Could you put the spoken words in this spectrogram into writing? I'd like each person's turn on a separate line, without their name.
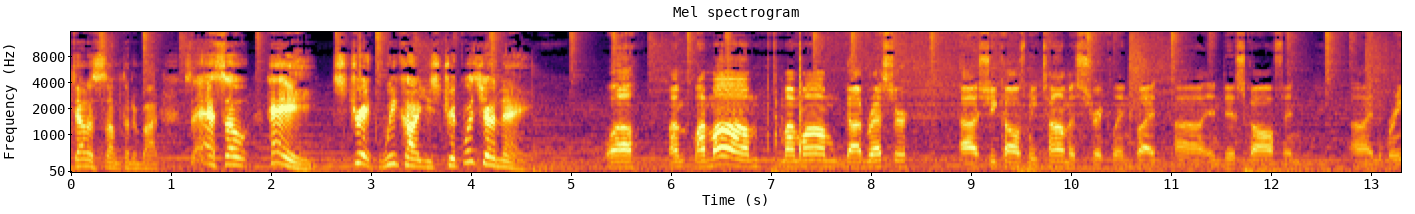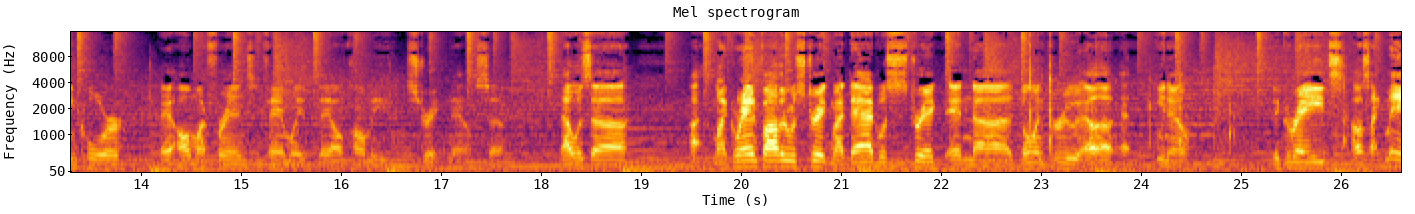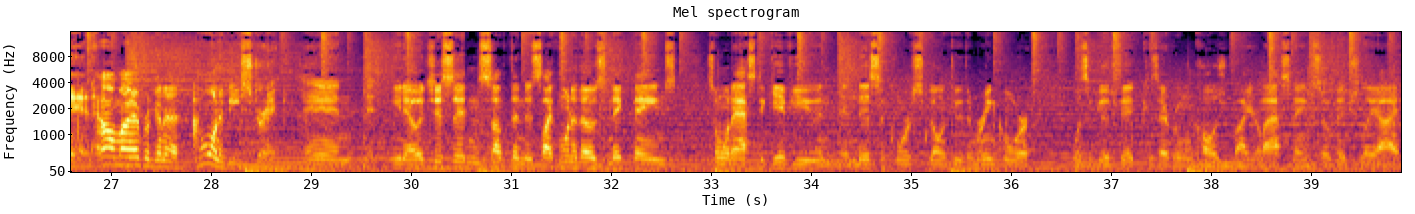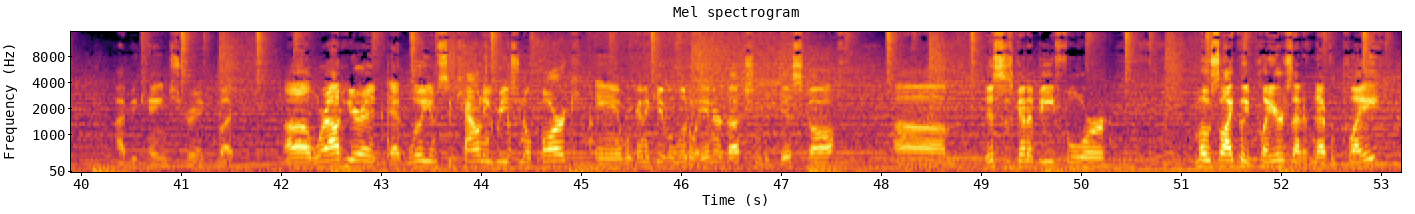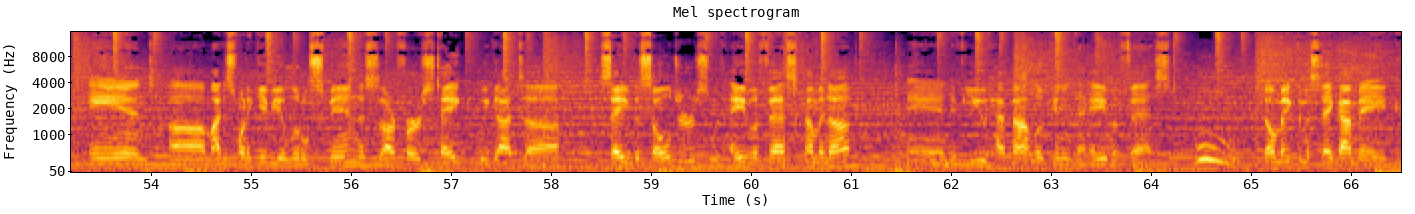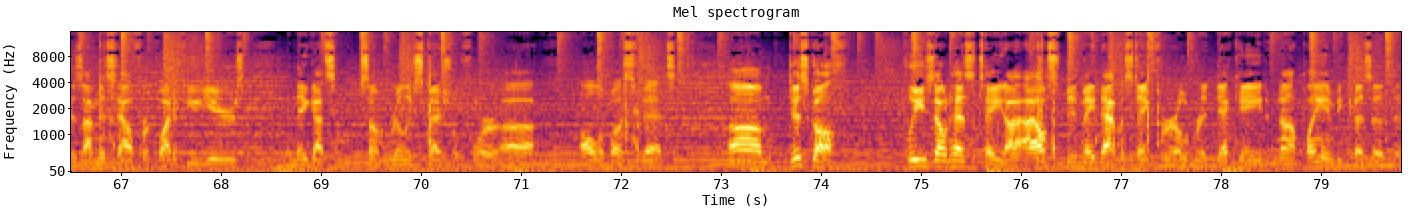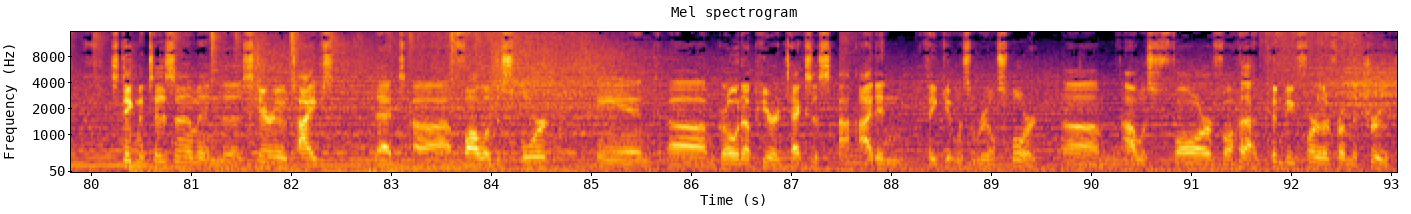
tell us something about it. So, uh, so hey, Strick, we call you Strick. What's your name?
Well, my, my mom, my mom, God rest her, uh, she calls me Thomas Strickland, but uh, in disc golf and uh, in the Marine Corps, eh, all my friends and family, they all call me Strick now. So that was, uh, my grandfather was Strick, my dad was Strick, and uh, going through, uh, uh, you know, the grades, I was like, man, how am I ever gonna, I wanna be Strick. And, you know, it just isn't something that's like one of those nicknames someone has to give you. And, and this, of course, going through the Marine Corps was a good fit because everyone calls you by your last name. So eventually I, I became Strick. But uh, we're out here at, at, Williamson County Regional Park and we're gonna give a little introduction to disc golf. Um, this is gonna be for most likely players that have never played and um, I just want to give you a little spin. This is our first take. We got uh, Save the Soldiers with AVAFest coming up. And if you have not looked into AVAFest, woo, don't make the mistake I made because I missed out for quite a few years and they got some something really special for uh, all of us vets. Um, disc golf, please don't hesitate. I, I also did made that mistake for over a decade of not playing because of the stigmatism and the stereotypes that uh, the sport. And um, growing up here in Texas, I, I, didn't think it was a real sport. Um, I was far, far, I couldn't be further from the truth.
